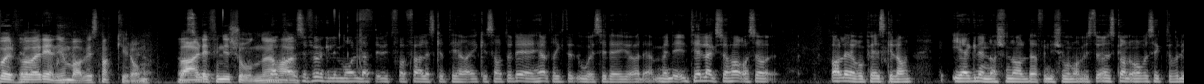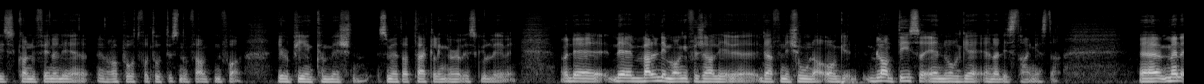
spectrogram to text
bare for å være enig enige om hva vi snakker om. Hva er definisjonene? Man kan selvfølgelig måle dette ut fra felles kriterier, ikke sant? og det er helt riktig at OECD gjør det. Men i tillegg så har altså alle europeiske land egne nasjonale definisjoner. Hvis du ønsker en oversikt over de, så kan du finne det i en rapport fra 2015 fra European Commission som heter 'Tackling Early School Leaving'. Og det, det er veldig mange forskjellige eh, definisjoner, og blant de så er Norge en av de strengeste. Eh, men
